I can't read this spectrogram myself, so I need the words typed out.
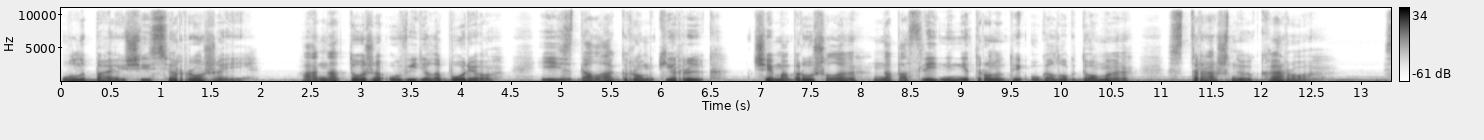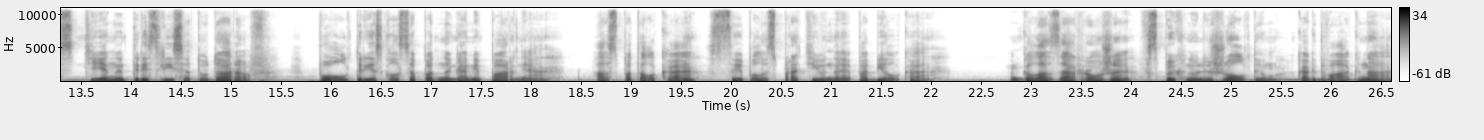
улыбающейся рожей. Она тоже увидела бурю и издала громкий рык, чем обрушила на последний нетронутый уголок дома страшную кару. Стены тряслись от ударов, пол трескался под ногами парня, а с потолка сыпалась противная побелка. Глаза рожи вспыхнули желтым, как два окна,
